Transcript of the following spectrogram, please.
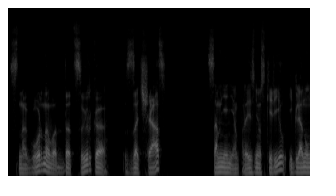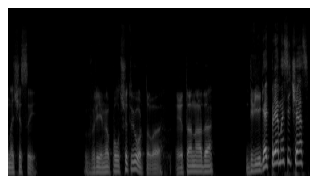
С Нагорного до цирка за час? С сомнением произнес Кирилл и глянул на часы. Время полчетвертого. Это надо... Двигать прямо сейчас!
